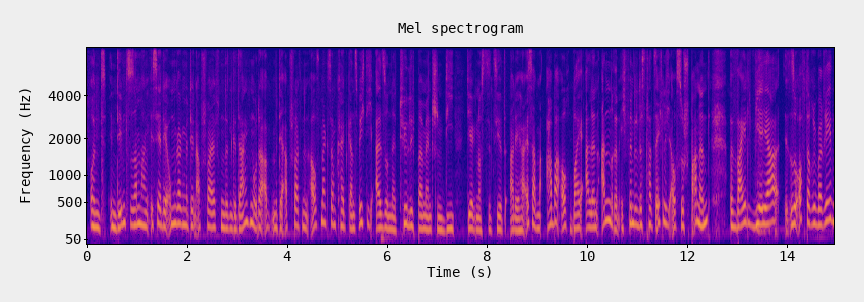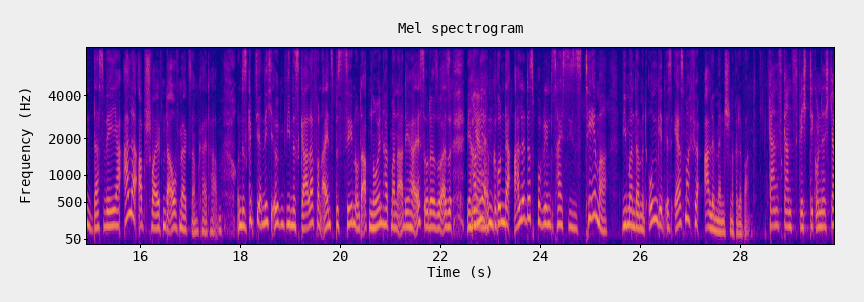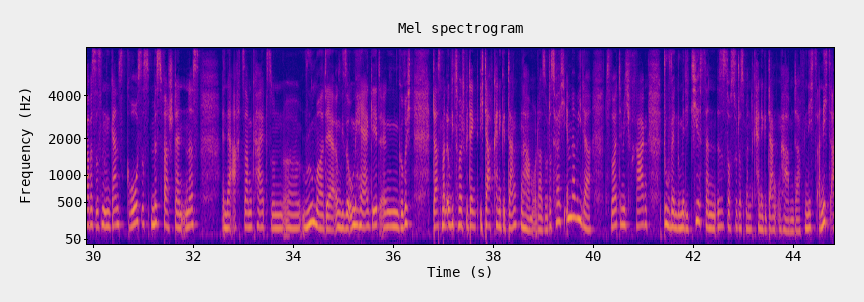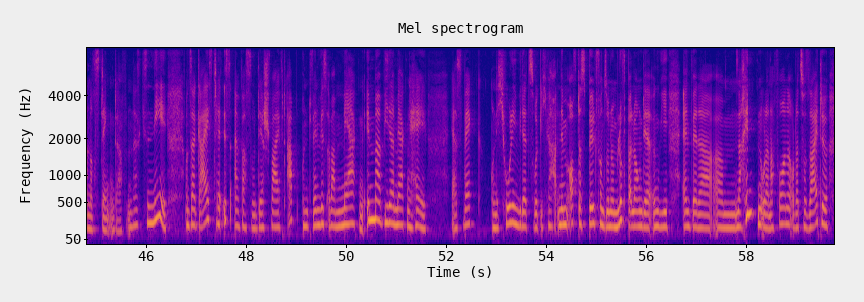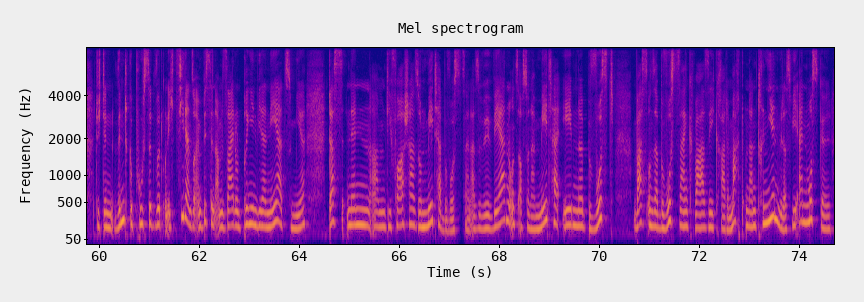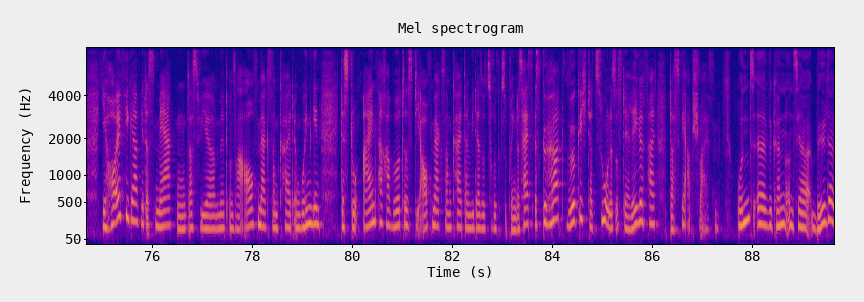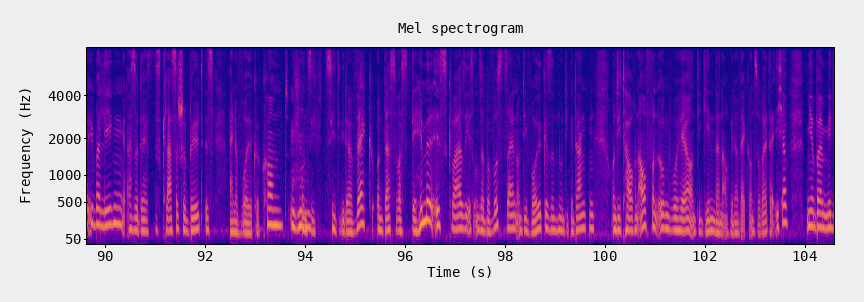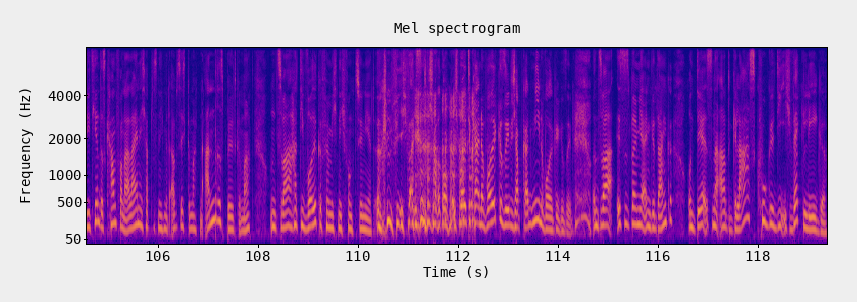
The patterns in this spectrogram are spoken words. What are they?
Und in dem Zusammenhang ist ja der Umgang mit den abschweifenden Gedanken oder mit der abschweifenden Aufmerksamkeit ganz wichtig. Also natürlich bei Menschen, die diagnostiziert ADHS haben, aber auch bei allen anderen. Ich finde das tatsächlich auch so spannend, weil wir ja so oft darüber reden, dass wir ja alle abschweifende Aufmerksamkeit haben. Und es gibt ja nicht irgendwie eine Skala von 1 bis 10 und ab 9 hat man ADHS oder so. Also wir haben ja, ja im Grunde alle das Problem. Das heißt, dieses Thema, wie man damit umgeht, ist erstmal für alle Menschen relevant. Ganz, ganz wichtig. Und ich glaube, es ist ein ganz großes Missverständnis in der Achtsamkeit, so ein äh, Rumor, der irgendwie so umhergeht, irgendein Gerücht, dass man irgendwie zum Beispiel denkt, ich darf keine Gedanken haben oder so. Das höre ich immer wieder, dass Leute mich fragen, du, wenn du meditierst, dann ist es doch so, dass man keine Gedanken haben darf, nichts an nichts anderes denken darf. Und dann sage ich so, nee, unser Geist, der ist einfach so, der schweift ab. Und wenn wir es aber merken, immer wieder merken, hey, er ist weg und ich hole ihn wieder zurück. Ich nehme oft das Bild von so einem Luftballon, der irgendwie entweder ähm, nach hinten oder nach vorne oder zur Seite durch den Wind gepustet wird und ich ziehe dann so ein bisschen am Seil und bringe ihn wieder näher zu mir. Das nennen ähm, die Forscher so ein Metabewusstsein. Also wir werden uns auf so einer Metaebene bewusst, was unser Bewusstsein quasi gerade macht und dann trainieren wir das wie ein Muskel. Je häufiger wir das merken, dass wir mit unserer Aufmerksamkeit irgendwo hingehen, desto einfacher wird es, die Aufmerksamkeit dann wieder so zu zurückzubringen. Das heißt, es gehört wirklich dazu und es ist der Regelfall, dass wir abschweifen. Und äh, wir können uns ja Bilder überlegen. Also das, das klassische Bild ist, eine Wolke kommt mhm. und sie zieht wieder weg. Und das, was der Himmel ist quasi, ist unser Bewusstsein und die Wolke sind nur die Gedanken und die tauchen auf von irgendwoher und die gehen dann auch wieder weg und so weiter. Ich habe mir beim Meditieren, das kam von alleine, ich habe das nicht mit Absicht gemacht, ein anderes Bild gemacht. Und zwar hat die Wolke für mich nicht funktioniert. Irgendwie, ich weiß nicht warum. Ich wollte keine Wolke Wolke sehen. Ich habe nie eine Wolke gesehen. Und zwar ist es bei mir ein Gedanke und der ist eine Art Glaskugel, die ich weglege.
